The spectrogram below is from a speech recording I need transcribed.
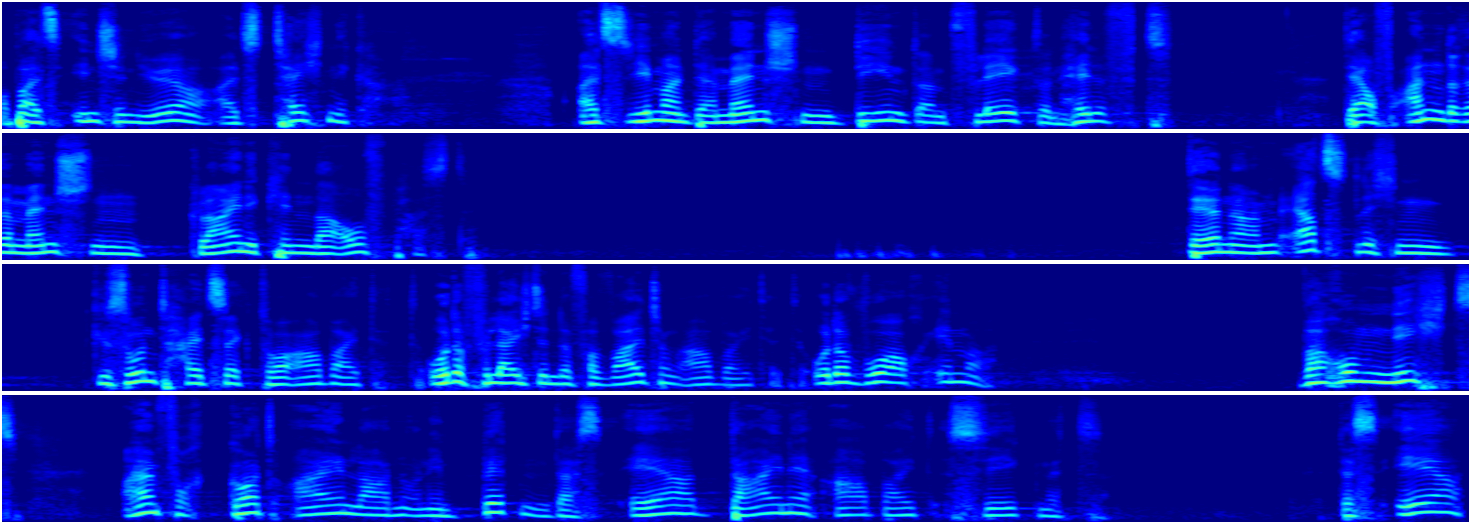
ob als Ingenieur, als Techniker, als jemand, der Menschen dient und pflegt und hilft, der auf andere Menschen, kleine Kinder aufpasst, der in einem ärztlichen Gesundheitssektor arbeitet oder vielleicht in der Verwaltung arbeitet oder wo auch immer. Warum nicht einfach Gott einladen und ihn bitten, dass er deine Arbeit segnet? Dass er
